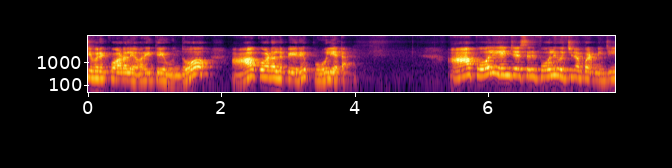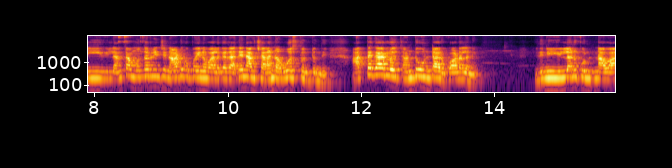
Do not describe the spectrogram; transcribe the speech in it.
చివరి కోడలు ఎవరైతే ఉందో ఆ కోడల పేరే పోలి అట. ఆ పోలి ఏం చేసేది? పోలి వచ్చినప్పటి నుంచి ఈ వీళ్ళంతా ముందర నుంచి నాటుకుపోయిన వాళ్ళు కదా అదే నాకు చాలా నవ్వు వస్తుంటుంది. అత్తగారులు అంటూ ఉంటారు కోడలని ఇది నీ ఇల్లు అనుకుంటున్నావా?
